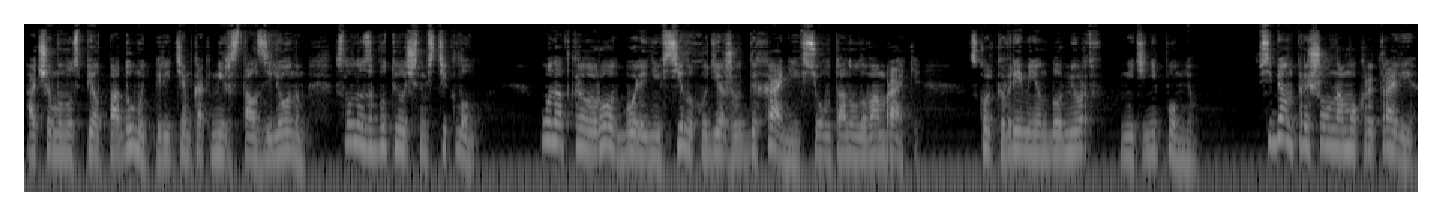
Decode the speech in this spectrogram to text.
о чем он успел подумать перед тем, как мир стал зеленым, словно за бутылочным стеклом. Он открыл рот, более не в силах удерживать дыхание, и все утонуло во мраке. Сколько времени он был мертв, Митя не помнил. В себя он пришел на мокрой траве.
